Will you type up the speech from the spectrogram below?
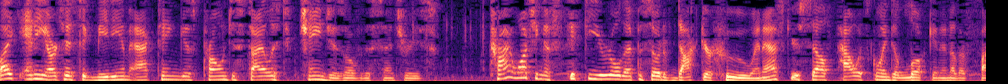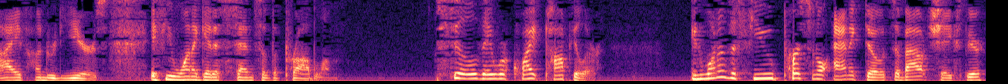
Like any artistic medium, acting is prone to stylistic changes over the centuries. Try watching a 50 year old episode of Doctor Who and ask yourself how it's going to look in another 500 years if you want to get a sense of the problem. Still, they were quite popular. In one of the few personal anecdotes about Shakespeare,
